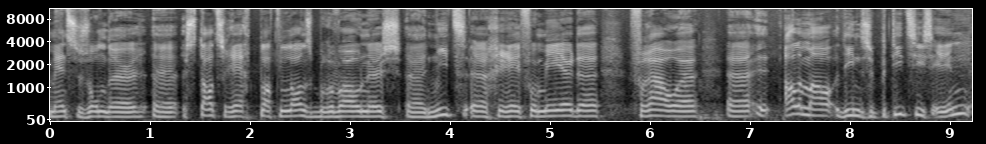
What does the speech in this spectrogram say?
mensen zonder uh, stadsrecht, plattelandsbewoners, uh, niet uh, gereformeerde vrouwen. allemaal dienden ze petities in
